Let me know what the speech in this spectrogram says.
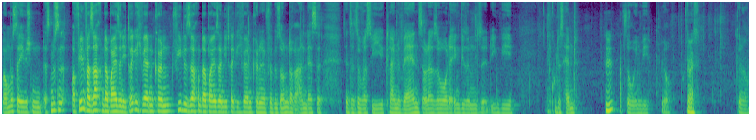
man muss da irgendwie schon, es müssen auf jeden Fall Sachen dabei sein, die dreckig werden können, viele Sachen dabei sein, die dreckig werden können für besondere Anlässe. Sind dann sowas wie kleine Vans oder so oder irgendwie so ein, irgendwie ein cooles Hemd. Hm? So irgendwie, ja. nice. Genau.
